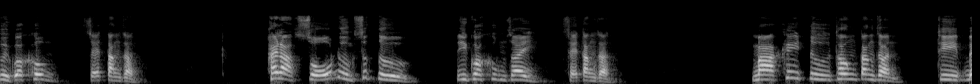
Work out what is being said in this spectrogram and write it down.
gửi qua khung sẽ tăng dần. Hay là số đường sức từ đi qua khung dây sẽ tăng dần. Mà khi từ thông tăng dần thì B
